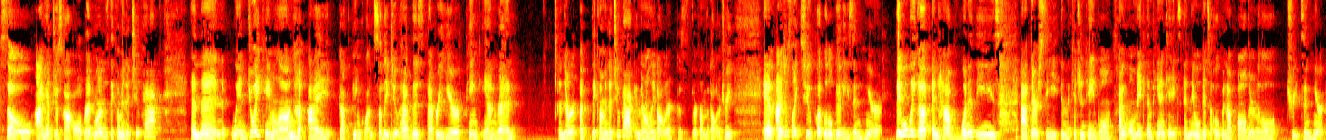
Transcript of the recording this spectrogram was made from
So I had just got all red ones. They come in a two pack. And then when Joy came along, I got the pink ones. So they do have this every year, pink and red and they're a, they come in a two pack and they're only a dollar because they're from the Dollar Tree. And I just like to put little goodies in here. They will wake up and have one of these at their seat in the kitchen table. I will make them pancakes and they will get to open up all their little treats in here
